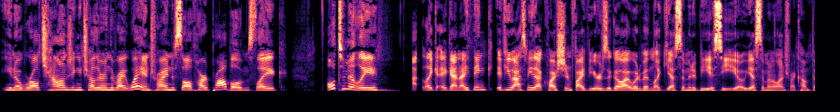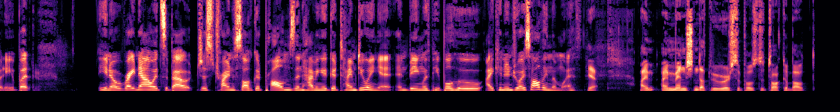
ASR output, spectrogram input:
you know we're all challenging each other in the right way and trying to solve hard problems. Like ultimately. Like again, I think if you asked me that question five years ago, I would have been like, "Yes, I'm going to be a CEO. Yes, I'm going to launch my company." But you know, right now it's about just trying to solve good problems and having a good time doing it and being with people who I can enjoy solving them with. Yeah. I I mentioned that we were supposed to talk about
